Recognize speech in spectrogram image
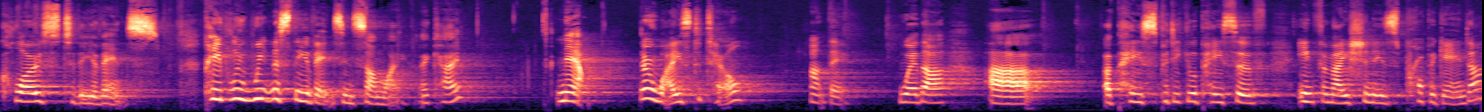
close to the events, people who witnessed the events in some way, okay? Now, there are ways to tell, aren't there, whether uh, a piece, particular piece of information is propaganda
